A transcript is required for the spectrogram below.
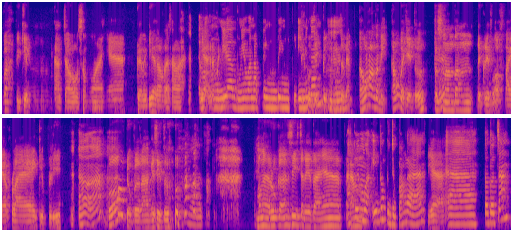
wah bikin kacau semuanya. Gramedia kalau nggak salah. Ya, Gramedia. iya bunyinya warna pink pink ini putih-putih kan. pink Mm-mm. gitu kan. Kamu nonton nih, kamu baca itu, terus Hmm? nonton The Grave of Firefly Ghibli. Heeh. Oh, double nangis itu. Mengharukan sih ceritanya. Kan, emang itu ke Jepang kan? ya. Eh, Toto-chan,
